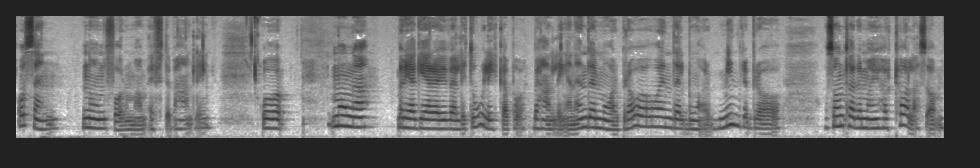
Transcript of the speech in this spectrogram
och sen någon form av efterbehandling. Och många reagerar ju väldigt olika på behandlingen. En del mår bra och en del mår mindre bra. Och sånt hade man ju hört talas om.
